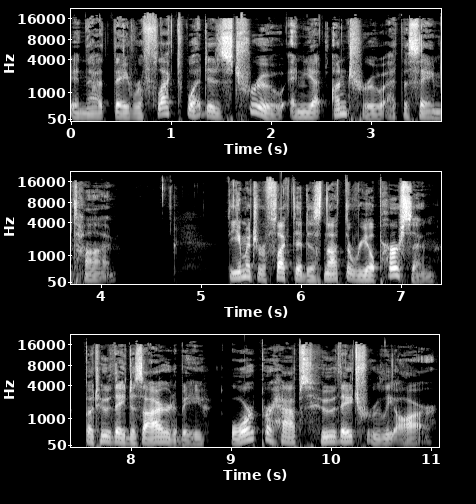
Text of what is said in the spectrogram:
in that they reflect what is true and yet untrue at the same time. The image reflected is not the real person, but who they desire to be, or perhaps who they truly are.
